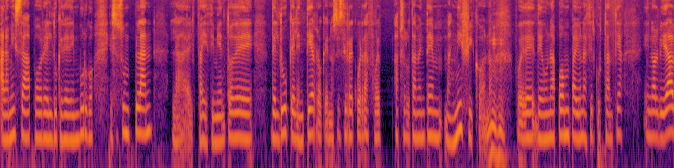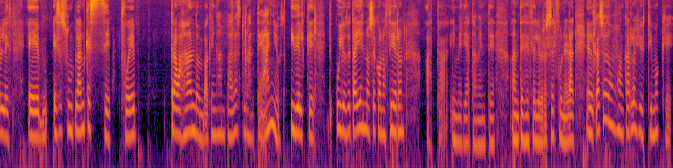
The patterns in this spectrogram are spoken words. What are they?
a la misa por el duque de Edimburgo. Eso es un plan el fallecimiento de, del duque, el entierro, que no sé si recuerda, fue absolutamente magnífico, ¿no? Fue de, una pompa y una circunstancia inolvidables. Eh, ese es un plan que se fue trabajando en Buckingham Palace durante años y del que cuyos detalles no se conocieron hasta inmediatamente antes de celebrarse el funeral. En el caso de don Juan Carlos yo estimo que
